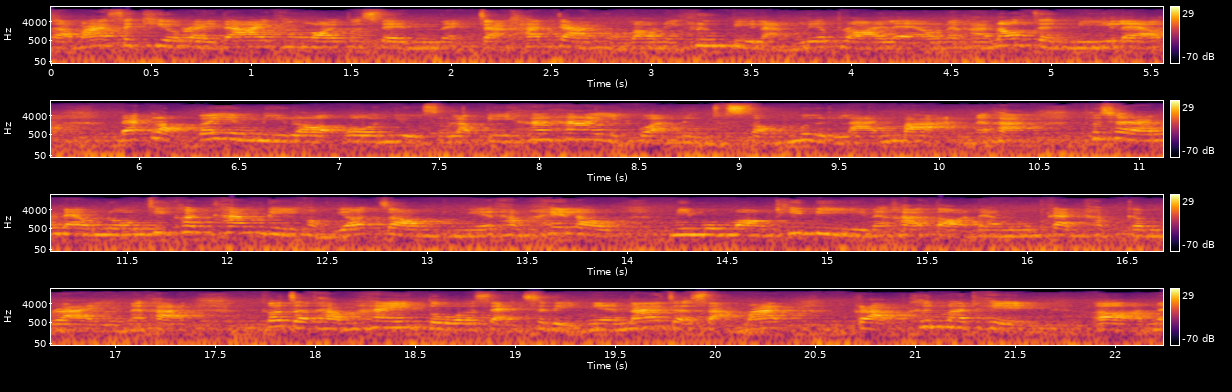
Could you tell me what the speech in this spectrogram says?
สามารถ secure รายได้ทั้ง 100%ในจากคาดการณ์ของเราในครึ่งปีหลังเรียบร้อยแล้วนะคะ นอกจากนี้แล้วแบ็กหลอกก็ยังมีรอโอนอยู่สำหรับปี 55 อีกกว่า 1.2 หมื่นล้านบาทนะคะ เพราะฉะนั้นแนวโน้มที่ค่อนข้างดีของยอดจองตรงนี้ทำให้เรามีมุมมองที่ดีนะคะ ต่อแนวโน้มการทำกำไรนะคะ ก็จะทำให้ตัวแสนสิริเนี่ยน่าจะสามารถ กลับขึ้นมาเทรดใน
